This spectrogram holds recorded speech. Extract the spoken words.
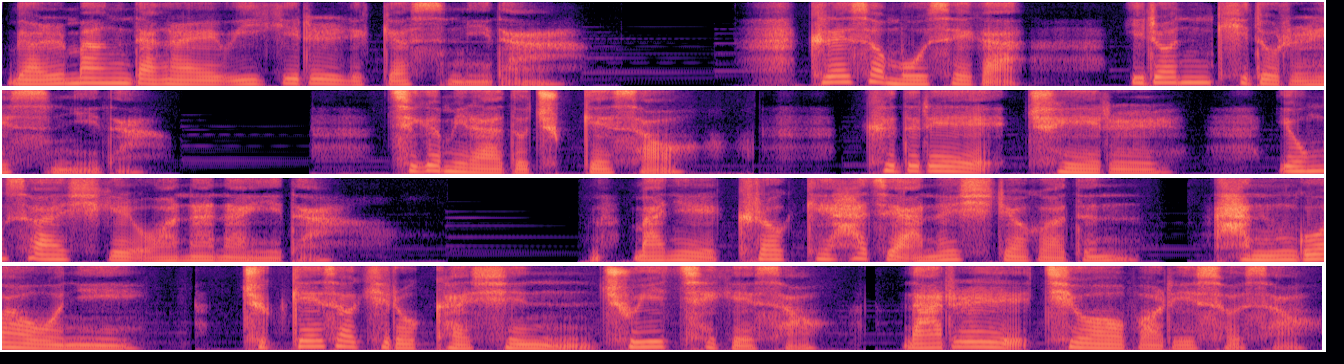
멸망당할 위기를 느꼈습니다. 그래서 모세가 이런 기도를 했습니다. 지금이라도 주께서 그들의 죄를 용서하시길 원하나이다. 만일 그렇게 하지 않으시려거든 간구하오니 주께서 기록하신 주의책에서 나를 지워버리소서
